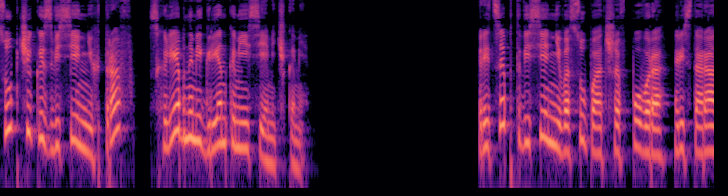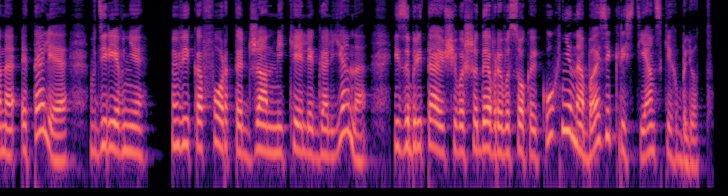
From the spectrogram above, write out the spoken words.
Супчик из весенних трав с хлебными гренками и семечками. Рецепт весеннего супа от шеф-повара ресторана «Эталия» в деревне Викафорте Джан Микеле Гальяна, изобретающего шедевры высокой кухни на базе крестьянских блюд.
